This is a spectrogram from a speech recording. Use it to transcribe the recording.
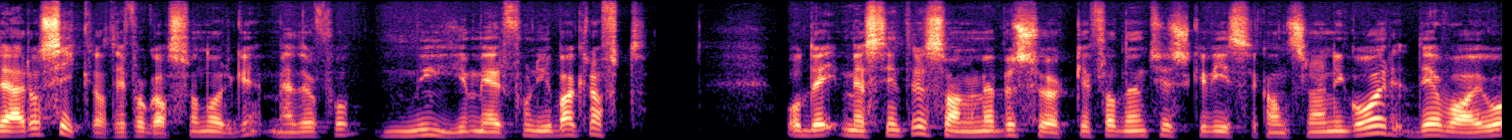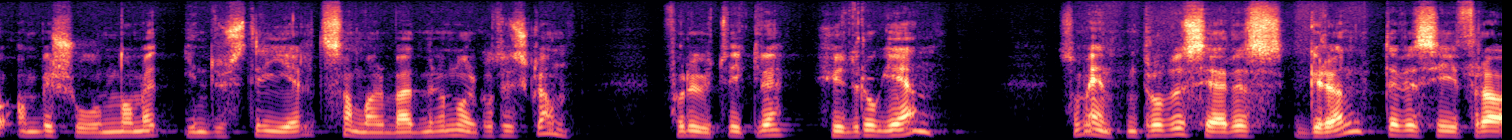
det er å sikre at de får gass fra Norge, men det er å få mye mer fornybar kraft. Og Det mest interessante med besøket fra den tyske visekansleren i går, det var jo ambisjonen om et industrielt samarbeid mellom Norge og Tyskland for å utvikle hydrogen, som enten produseres grønt, dvs. Si fra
